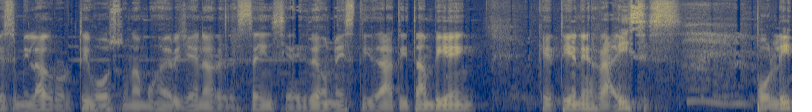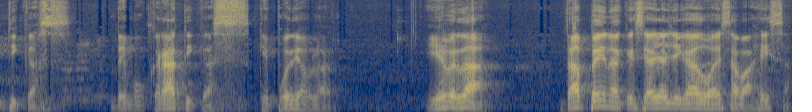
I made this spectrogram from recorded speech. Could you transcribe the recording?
es Milagro Ortiz, una mujer llena de decencia y de honestidad y también que tiene raíces políticas democráticas que puede hablar. Y es verdad, da pena que se haya llegado a esa bajeza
